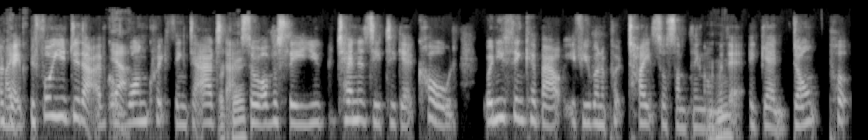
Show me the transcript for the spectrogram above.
Okay, Mike? before you do that, I've got Yeah. one quick thing to add to Okay. that. So obviously, you tendency to get cold when you think about if you want to put tights or something on with it. Again, don't put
